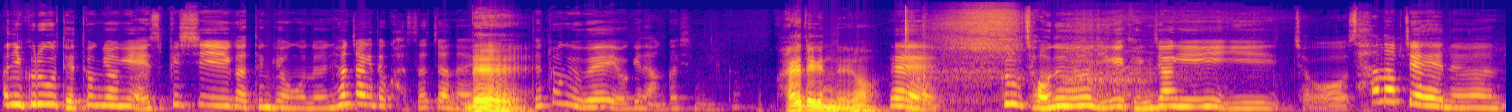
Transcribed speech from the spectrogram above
아니 그리고 대통령이 SPC 같은 경우는 현장에도 갔었잖아요. 네. 대통령 왜 여기는 안 가십니까? 가야 되겠네요. 네. 그리고 저는 이게 굉장히 이 저 산업재해는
